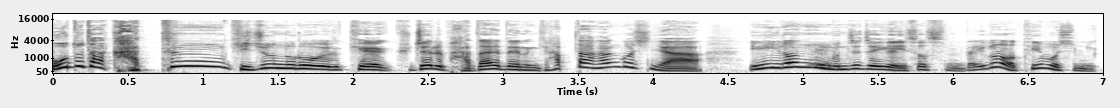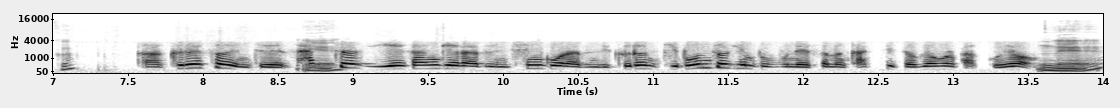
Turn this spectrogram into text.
모두 다 같은 기준으로 이렇게 규제를 받아야 되는 게 합당한 것이냐 이- 이런 예. 문제 제기가 있었습니다. 이건 어떻게 보십니까? 아, 그래서 이제 사적 이해관계라든지 신고라든지 그런 기본적인 부분에서는 같이 적용을 받고요. 네.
